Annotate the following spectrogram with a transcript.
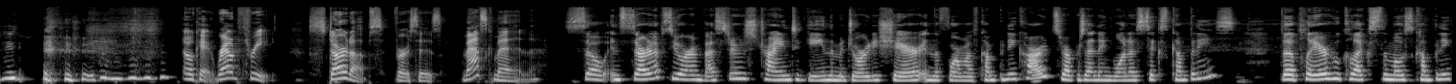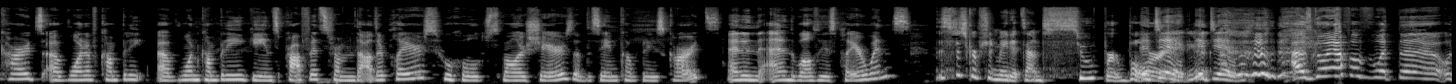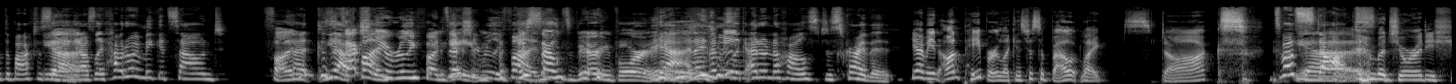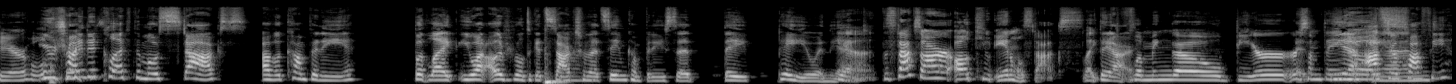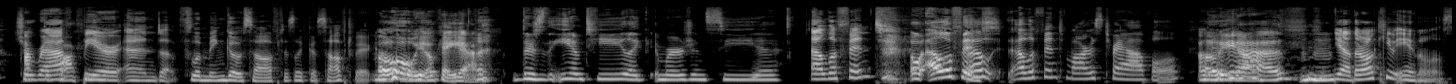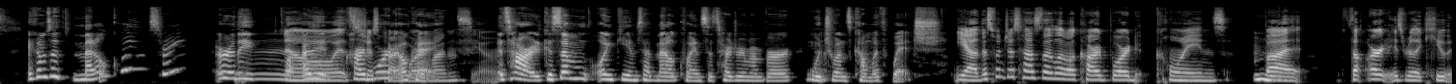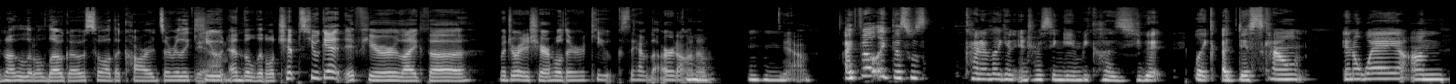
okay, round three startups versus mask men. So in startups, you are investors trying to gain the majority share in the form of company cards representing one of six companies. The player who collects the most company cards of one of company of one company gains profits from the other players who hold smaller shares of the same company's cards. And in the end, the wealthiest player wins. this description made it sound super boring. It did. It did. I was going off of what the what the box was saying, Yeah. and I was like, how do I make it sound fun because yeah, it's actually fun. a really fun game. It's game. actually really fun. This sounds very boring. Yeah, and I just like I don't know how else to describe it. Yeah, I mean, on paper, like it's just about like stocks, It's about Yeah. stocks. majority shareholders. You're trying to collect the most stocks of a company, but like you want other people to get stocks from that same company so that they pay you in the Yeah, end. the stocks are all cute animal stocks, like They are. flamingo beer or something. Yeah, Octo Coffee. giraffe coffee. beer and uh, flamingo soft is like a software. Oh, okay, yeah. There's the EMT like emergency. uh, elephant. Oh, elephant. El- elephant Mars travel. Oh, There you go. yeah. Mhm. Yeah, they're all cute animals. It comes with metal coins, right? Or are they? no, are they it's just cardboard okay. ones. Yeah. It's hard because some Oink games have metal coins, so it's hard to remember Yeah. which ones come with which. yeah, this one just has the little cardboard coins, Mhm. but the art is really cute and all the little logos, so all the cards are really cute, Yeah. and the little chips you get if you're like the majority shareholder are cute because they have the art on Mhm. them. Mhm. yeah, I felt like this was kind of like an interesting game because you get like a discount in a way on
